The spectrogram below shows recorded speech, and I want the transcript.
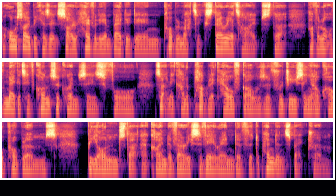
but also because it's so heavily embedded in problematic stereotypes that have a lot of negative consequences for certainly kind of public health goals of reducing alcohol problems beyond that, that kind of very severe end of the dependent spectrum.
